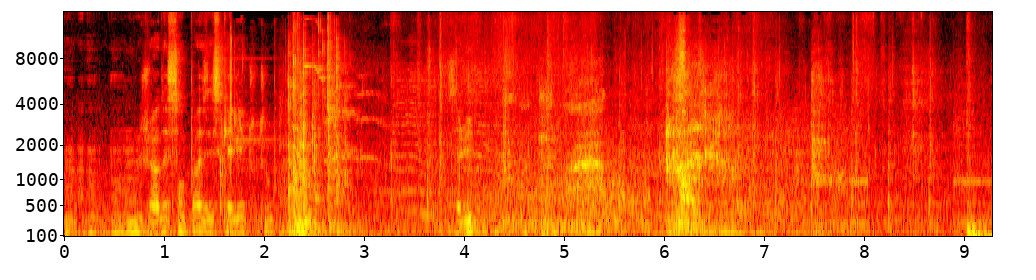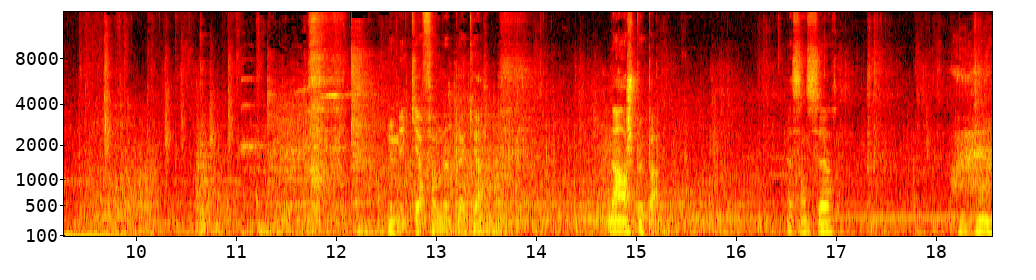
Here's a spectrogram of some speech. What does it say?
un, un, un, Je vais redescendre par les escaliers tout au bout. Salut. Le mec qui referme le placard. Non, je peux pas. Ascenseur. Mhm.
